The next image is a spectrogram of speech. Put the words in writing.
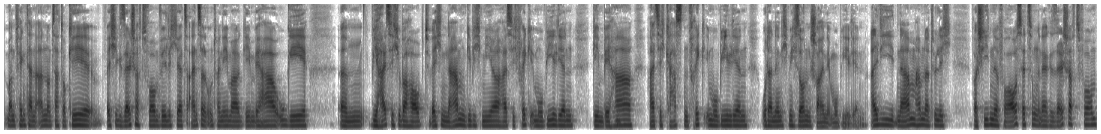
man fängt dann an und sagt, okay, welche Gesellschaftsform wähle ich jetzt? Einzelunternehmer, GmbH, UG, ähm, wie heiße ich überhaupt? Welchen Namen gebe ich mir? Heiße ich Frick Immobilien GmbH? Heiße ich Carsten Frick Immobilien oder nenne ich mich Sonnenschein Immobilien? All die Namen haben natürlich verschiedene Voraussetzungen in der Gesellschaftsform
